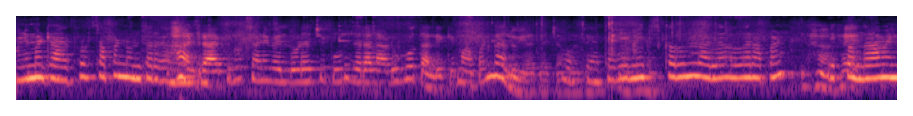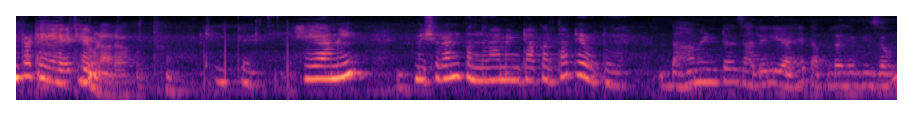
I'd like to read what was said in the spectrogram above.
आणि मग ड्रायफ्रुट्स आपण नंतर हां ड्रायफ्रुट्स आणि वेलदोड्याची पूड जरा लाडू होत आले की मग आपण घालूया ओके त्याच्यामध्ये आता हे मिक्स करून झाल्यावर आपण एक पंधरा मिनिटं हे ठेवणार आहोत. ठीक आहे. हे आम्ही मिश्रण पंधरा मिनिटाकरता ठेवतोय. दहा मिनटं झालेली आहेत आपलं हे भिजवून.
